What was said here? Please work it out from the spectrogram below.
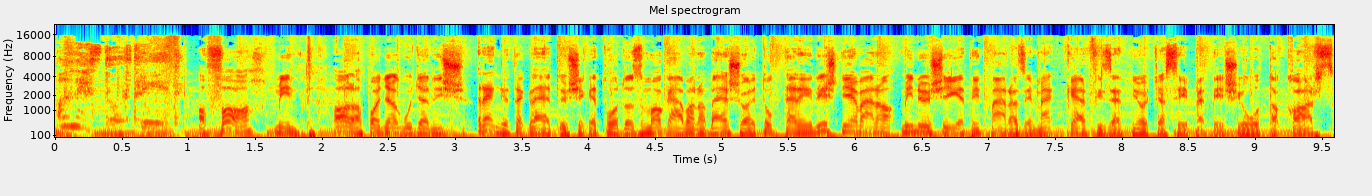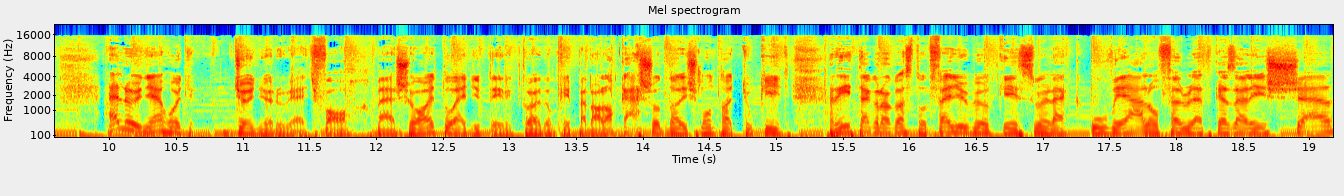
a Nestor Trade. A fa, mint alapanyag ugyanis rengeteg lehetőséget hordoz magában a belső ajtók terén is. Nyilván a minőséget itt már azért meg kell fizetni, hogyha szépet és jót akarsz. Előnye, hogy gyönyörű egy fa belső ajtó, együtt érik tulajdonképpen a lakásoddal is mondhatjuk így. Rétegragasztott fegyőből készülnek UV-álló felületkezeléssel,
